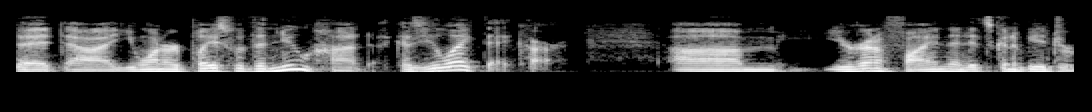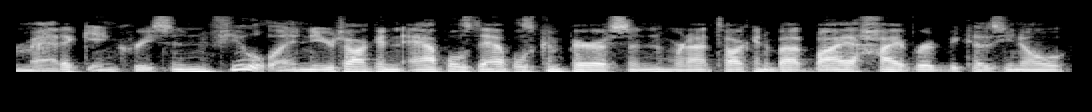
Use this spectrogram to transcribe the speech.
that, uh, you want to replace with a new Honda because you like that car. Um, you're going to find that it's going to be a dramatic increase in fuel. And you're talking apples to apples comparison. We're not talking about buy a hybrid because, you know,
